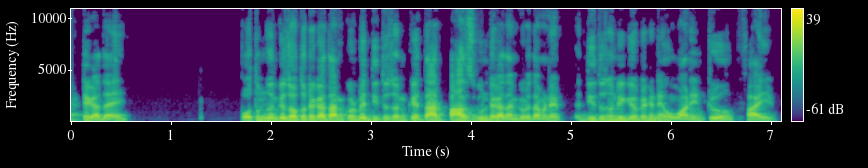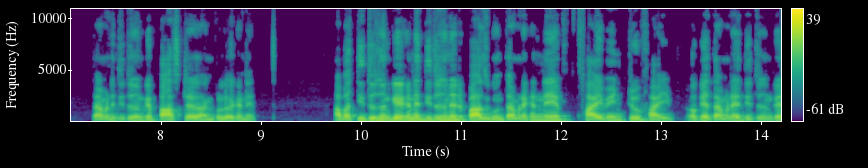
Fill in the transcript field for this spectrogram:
এক টাকা দেয়, প্রথম জনকে যত টাকা দান করবে দ্বিতীয় জনকে তার পাঁচ গুণ টাকা দান করবে। তার মানে দ্বিতীয় জনকে কি হবে এখানে? ওয়ান ইন্টু ফাইভ তার মানে দ্বিতীয় জনকে পাঁচ টাকা দান করল এখানে। আবার তৃতীয় জনকে এখানে দ্বিতীয় জনের পাঁচ গুণ। তার মানে এখানে ফাইভ ইন্টু ফাইভ ওকে তার মানে দ্বিতীয় জনকে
